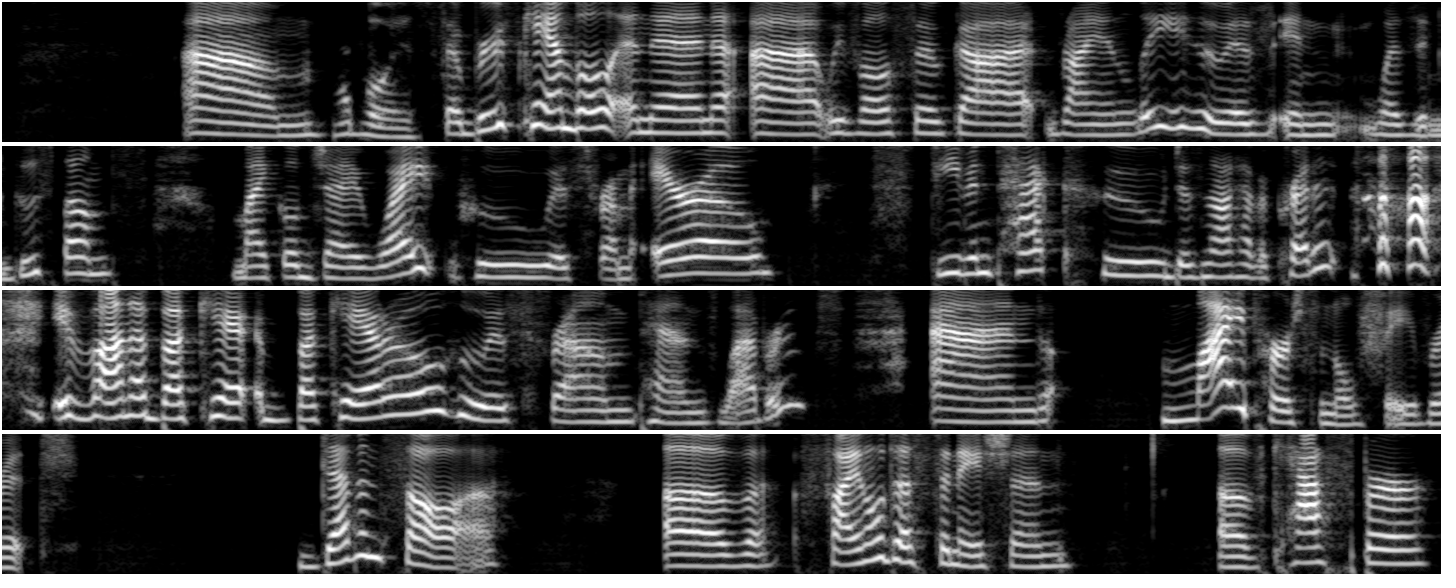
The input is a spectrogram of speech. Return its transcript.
Um My boys. so Bruce Campbell, and then uh, we've also got Ryan Lee, who is in was in Goosebumps, Michael Jai White, who is from Arrow, Stephen Peck, who does not have a credit, Ivana Baque- Baquero, who is from Pan's Labyrinth, and my personal favorite, Devon Sawa of Final Destination, of Casper,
